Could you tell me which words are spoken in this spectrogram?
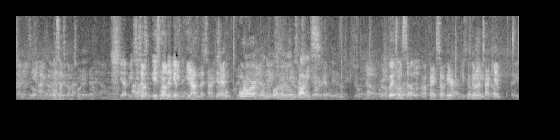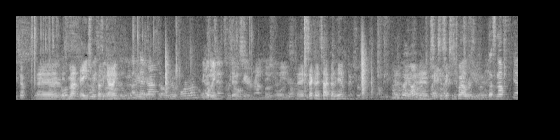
That's going to turn it there. Yeah, but he's, He's just he's running. He, he hasn't attacked yet. Or rallies. Where do you want to start? Okay, so here he's going to attack him. Uh, he's Matt eight because of gang. You got me. Uh, second attack on him. Um, six and six is twelve. That's enough. Uh,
